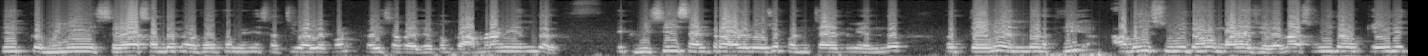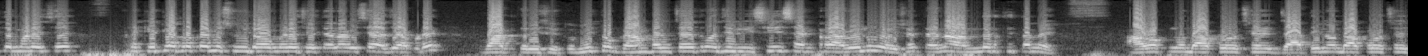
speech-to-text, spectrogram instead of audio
એક મિની સેવા સદન અથવા તો મિની સચિવાલય પણ કહી શકાય છે. તો ગામડાની અંદર એક વિશેષ સેન્ટર આવેલું છે પંચાયતની અંદર. તો તેની અંદરથી આ બધી સુવિધાઓ મળે છે. અને આ સુવિધાઓ કેવી રીતે મળે છે અને કેટલા પ્રકારની સુવિધાઓ મળે છે તેના વિશે આજે આપણે વાત કરીશું. તો મિત્રો, ગ્રામ પંચાયતમાં જે વીસી સેન્ટર આવેલું હોય છે, તેના અંદરથી તમે આવકનો દાખલો છે, જાતિનો દાખલો છે,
